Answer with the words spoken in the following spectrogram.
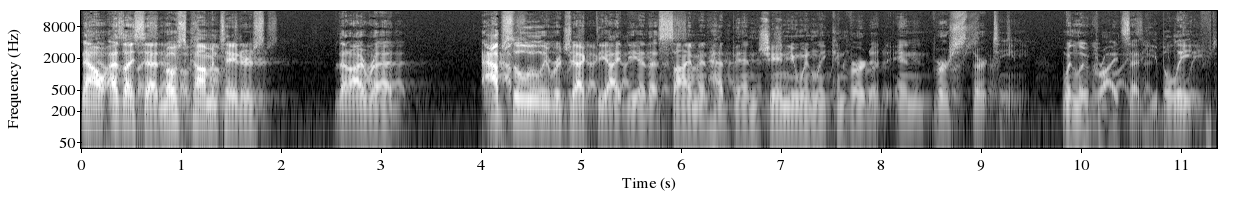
Now, as I said, most commentators that I read absolutely reject the idea that Simon had been genuinely converted in verse 13 when Luke writes that he believed.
